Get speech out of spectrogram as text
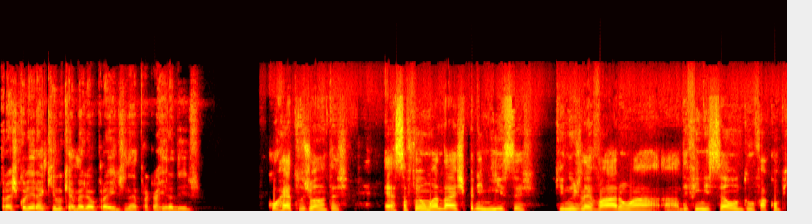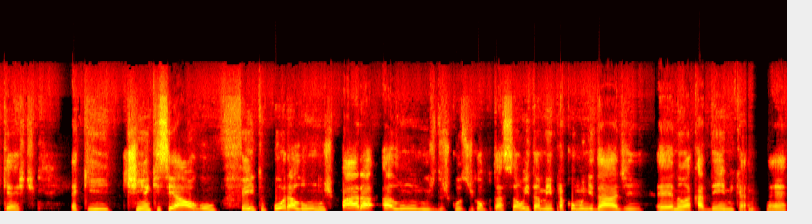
para escolher aquilo que é melhor para eles, né, para a carreira deles. Correto, Jonatas. Essa foi uma das premissas que nos levaram à, à definição do Facompcast. É que tinha que ser algo feito por alunos, para alunos dos cursos de computação e também para a comunidade é, não acadêmica, né?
